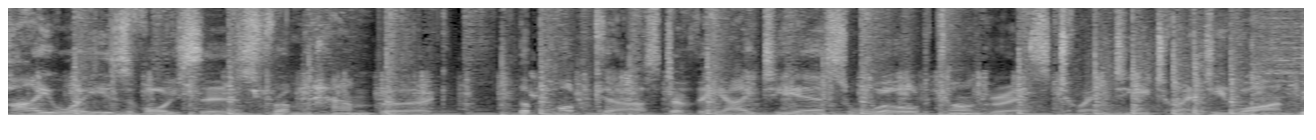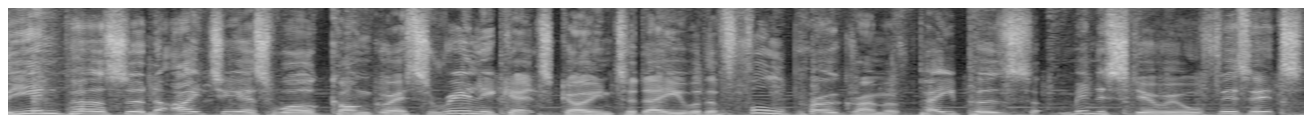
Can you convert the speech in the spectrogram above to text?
Highways Voices from Hamburg, the podcast of the ITS World Congress 2021. The in person ITS World Congress really gets going today with a full programme of papers, ministerial visits,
